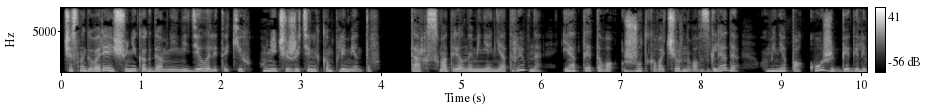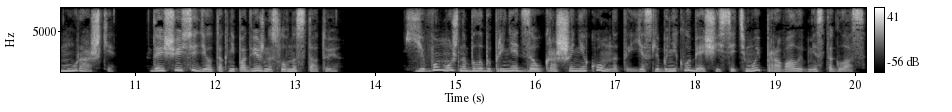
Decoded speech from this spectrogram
Честно говоря, еще никогда мне не делали таких уничижительных комплиментов. Тарх смотрел на меня неотрывно, и от этого жуткого черного взгляда у меня по коже бегали мурашки. Да еще и сидел так неподвижно, словно статуя. Его можно было бы принять за украшение комнаты, если бы не клубящиеся тьмой провалы вместо глаз.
